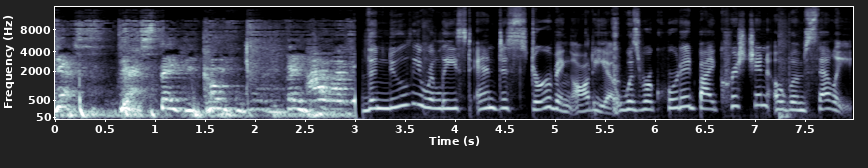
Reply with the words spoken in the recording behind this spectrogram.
Yes, yes, thank you. Coming from Georgia, thank you. The newly released and disturbing audio was recorded by Christian Obumseli,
